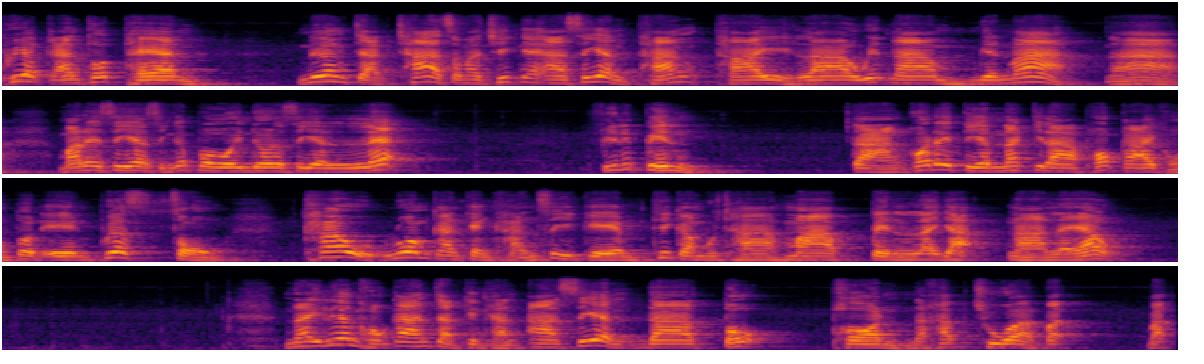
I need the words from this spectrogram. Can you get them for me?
เพื่อการทดแทนเนื่องจากชาติสมาชิกในอาเซียน ทั้งไทย ลาวเวียดนาม เมียนมานะมาเลเซีย สิงคโปร์ อินโดนีเซีย และฟิลิปปินส์ต่างก็ได้เตรียมนักกีฬาเพาะกายของตนเอง เพื่อส่งเข้าร่วมการแข่งขันซีเกมที่กัมพูชามาเป็นระยะนานแล้ว ในเรื่องของการจัดแข่งขันอาเซียนดาโตพรนะครับชัวประประ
